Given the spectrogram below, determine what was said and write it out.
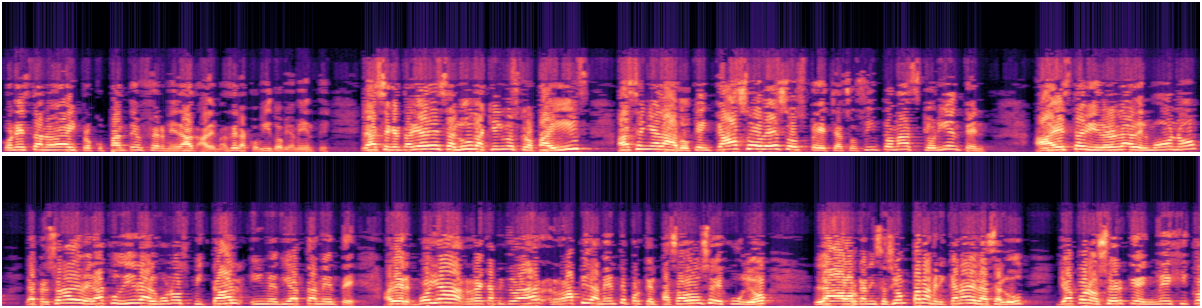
con esta nueva y preocupante enfermedad, además de la COVID, obviamente. La Secretaría de Salud aquí en nuestro país ha señalado que en caso de sospechas o síntomas que orienten a esta viruela del mono, la persona deberá acudir a algún hospital inmediatamente. A ver, voy a recapitular rápidamente porque el pasado 11 de julio la Organización Panamericana de la Salud dio a conocer que en México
